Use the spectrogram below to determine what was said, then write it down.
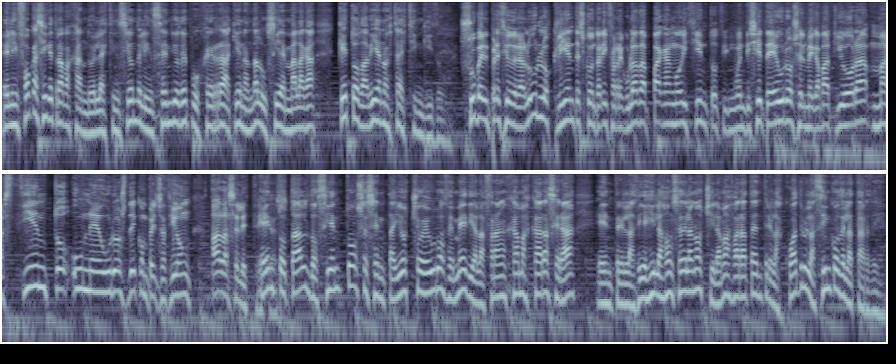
El Infoca sigue trabajando en la extinción del incendio de Pujerra aquí en Andalucía, en Málaga, que todavía no está extinguido. Sube el precio de la luz. Los clientes con tarifa regulada pagan hoy 157 euros el megavatio hora más 101 euros de compensación a las eléctricas. En total 268 euros de media. La franja más cara será entre las 10 y las 11 de la noche y la más barata entre las 4 y las 5 de la tarde.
